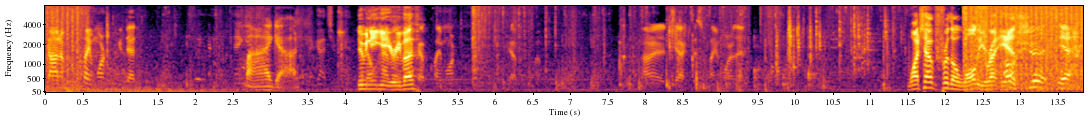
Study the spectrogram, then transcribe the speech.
Got him. Claymore. You're dead. My God. Do we Don't need to get your a revive? Claymore. Yep. I'm gonna jack this Claymore then. Watch out for the wall to your right. Oh, yeah. Oh shit. Yeah.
